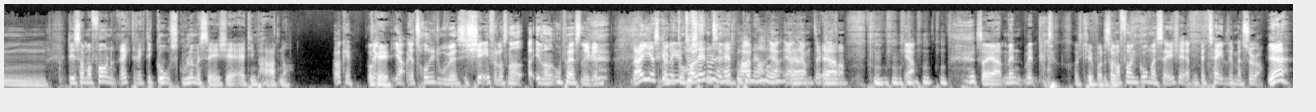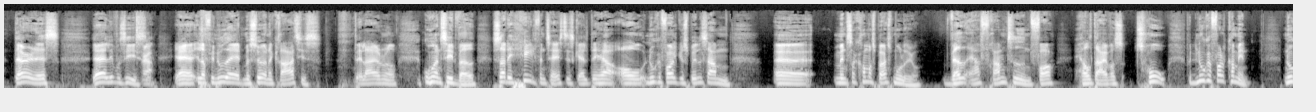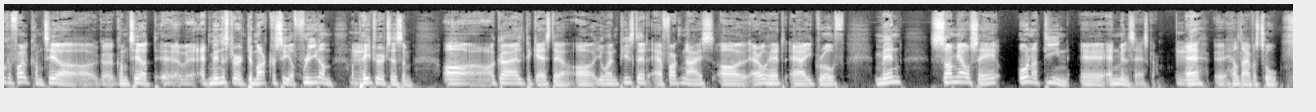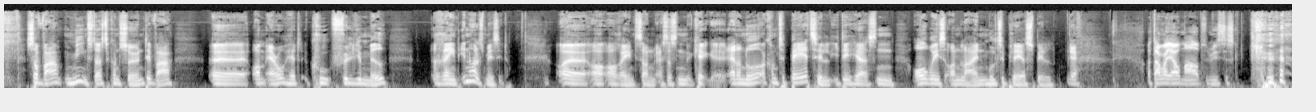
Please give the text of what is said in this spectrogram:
det er som at få en rigtig, rigtig god skuldermassage af din partner. Okay. Okay. Den, ja, jeg troede lige, du ville sige chef eller sådan noget, og et eller andet upassende igen. Nej, jeg skal... Men du, du sagde, du ville have den på en anden måde. partner. Ja, ja, jamen, det er jeg for. Ja. Så ja, men... men hvor er det Som dumt. at få en god massage af den betalte massør. Ja, yeah, there it is. Ja, lige præcis. Ja. Ja. eller finde ud af, at massøren er gratis. Eller I don't know. Uanset hvad, så er det helt fantastisk alt det her, og nu kan folk jo spille sammen. Øh, men så kommer spørgsmålet jo. Hvad er fremtiden for Helldivers 2? Fordi nu kan folk komme ind. Nu kan folk komme til at, at komme til at uh, administer democracy og freedom og Mm. patriotism og, og gøre alt det gas der. Og Johan Pilstedt er fucking nice, og Arrowhead er i growth. Men som jeg jo sagde under din øh, anmeldelse, Asger, Mm. af øh, Helldivers 2, så var min største concern, det var, øh, om Arrowhead kunne følge med rent indholdsmæssigt. Øh, og, og rent sådan, altså sådan, kan, er der noget at komme tilbage til i det her sådan always online multiplayer-spil? Og der var jeg jo meget optimistisk.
